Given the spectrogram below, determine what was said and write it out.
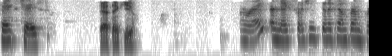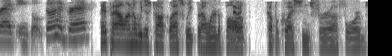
Thanks, Chase. Yeah, thank you. All right. Our next question is going to come from Greg Engle. Go ahead, Greg. Hey, pal. I know we just talked last week, but I wanted to follow up a couple questions for uh, Forbes.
